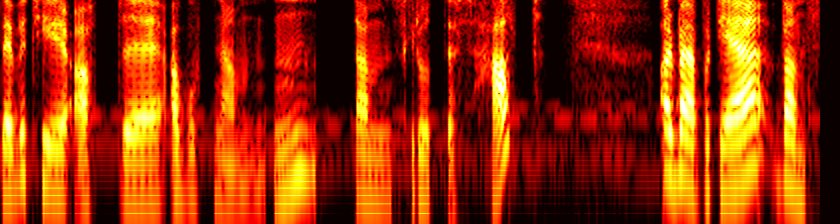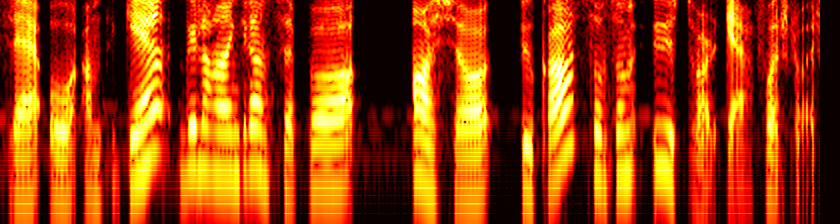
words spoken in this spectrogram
Det betyr at eh, abortnemnden de skrotes helt. Arbeiderpartiet, Venstre og MDG vil ha en grense på 18 uker, sånn som utvalget foreslår.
